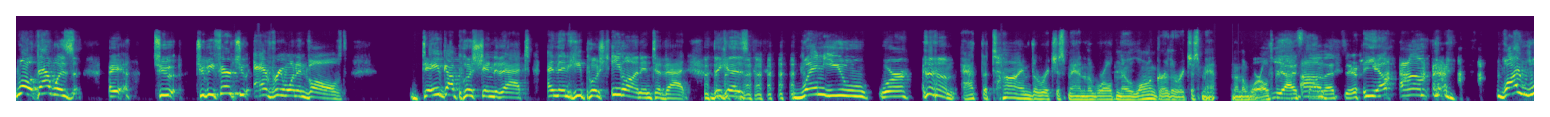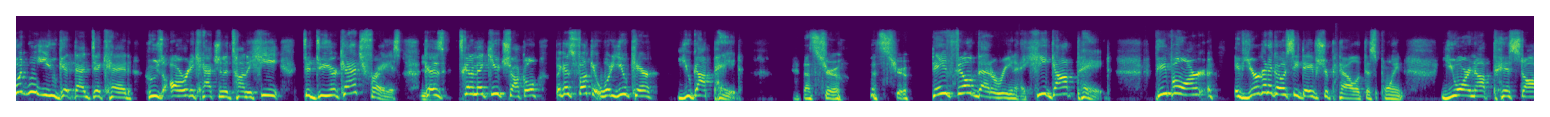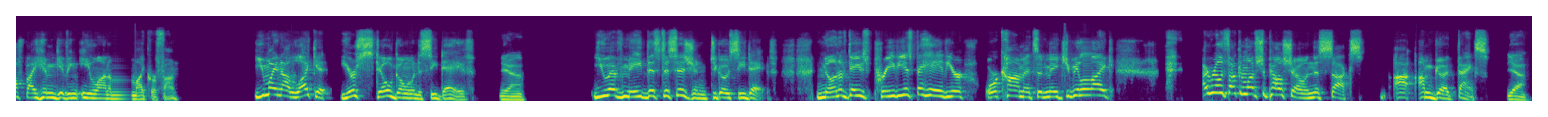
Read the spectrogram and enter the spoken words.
Well, that was uh, to to be fair to everyone involved. Dave got pushed into that, and then he pushed Elon into that because when you were at the time the richest man in the world, no longer the richest man in the world. Yeah, I saw Um, that too. Yep. Um, why wouldn't you get that dickhead who's already catching a ton of heat to do your catchphrase? Because it's gonna make you chuckle. Because fuck it, what do you care? You got paid. That's true. That's true. Dave filled that arena. He got paid. People aren't, if you're going to go see Dave Chappelle at this point, you are not pissed off by him giving Elon a microphone. You might not like it. You're still going to see Dave. Yeah. You have made this decision to go see Dave. None of Dave's previous behavior or comments have made you be like, I really fucking love Chappelle's show and this sucks. Uh, I'm good. Thanks. Yeah.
